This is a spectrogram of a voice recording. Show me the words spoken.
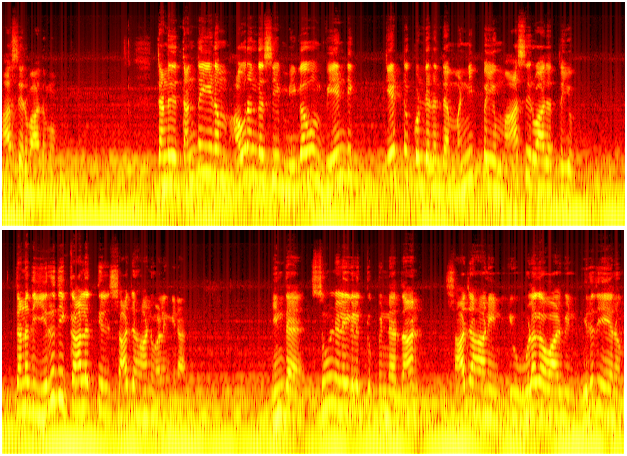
ஆசிர்வாதமும். தனது தந்தையிடம் அவுரங்கசீப் மிகவும் வேண்டி கேட்டுக்கொண்டிருந்த மன்னிப்பையும் ஆசிர்வாதத்தையும் தனது இறுதி காலத்தில் ஷாஜஹான் வழங்கினார். இந்த சூழ்நிலைகளுக்கு பின்னர் தான் ஷாஜஹானின் இவ்வுலக வாழ்வின் இறுதி நேரம்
